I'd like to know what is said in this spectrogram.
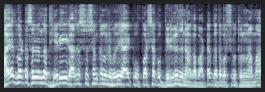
आयातबाट सबैभन्दा धेरै राजस्व सङ्कलन हुँदै आएको वर्षाको वीरगञ्ज नाकाबाट गत वर्षको तुलनामा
